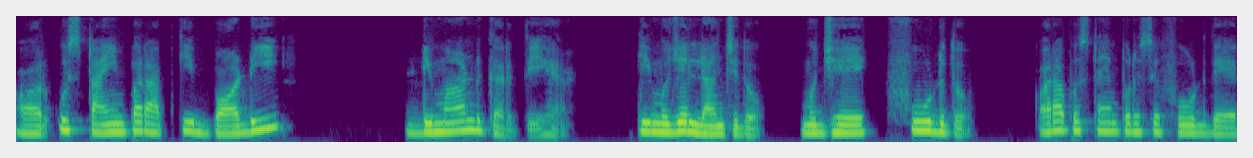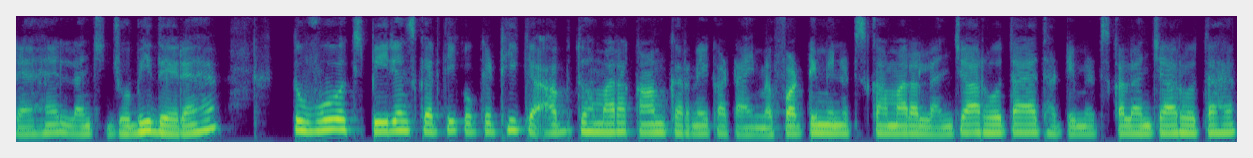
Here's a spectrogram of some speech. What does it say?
और उस टाइम पर आपकी बॉडी डिमांड करती है कि मुझे लंच दो, मुझे फ़ूड दो। और आप उस टाइम पर उसे फ़ूड दे रहे हैं लंच जो भी दे रहे हैं तो वो एक्सपीरियंस करती है ओके ठीक है, अब तो हमारा काम करने का टाइम है। फोर्टी मिनट्स का हमारा लंच आर होता है थर्टी मिनट्स का लंच आर होता है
